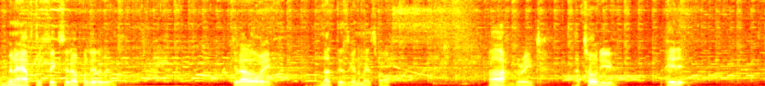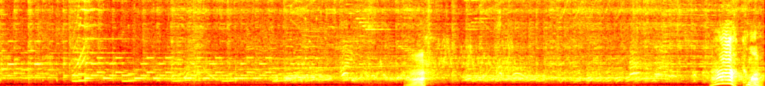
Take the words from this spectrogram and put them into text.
I'm going to have to fix it up a little bit. Get out of the way. Nothing's gonna mess me. Ah, great. I told you. Hit it. Ah. Ah, come on.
